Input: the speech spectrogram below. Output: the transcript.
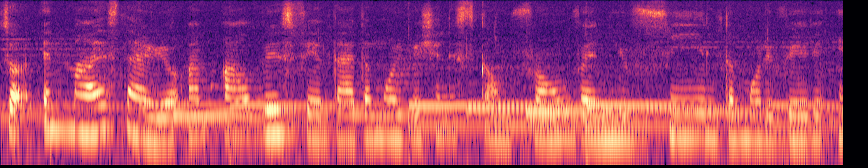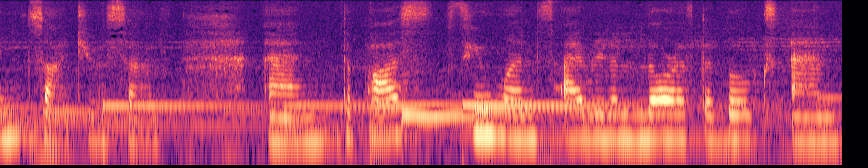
so in my scenario i'm always feel that the motivation is come from when you feel the motivated inside yourself. And the past few months i read a lot of the books and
